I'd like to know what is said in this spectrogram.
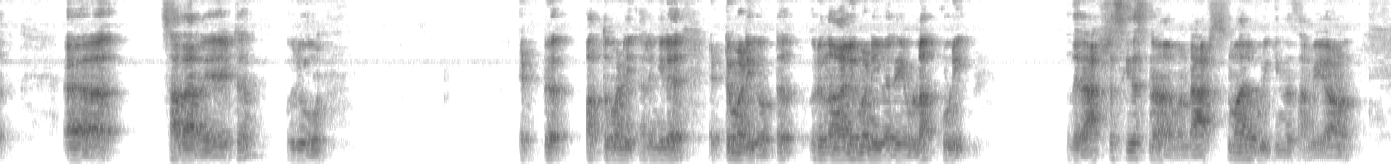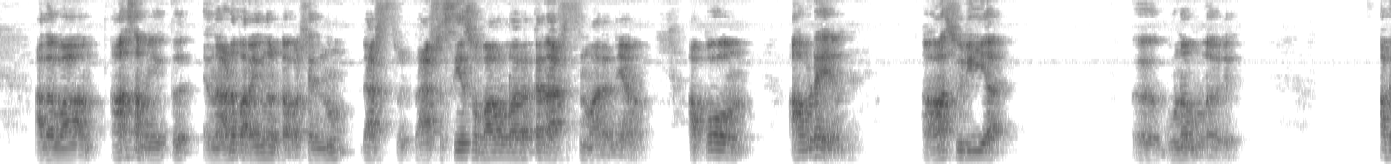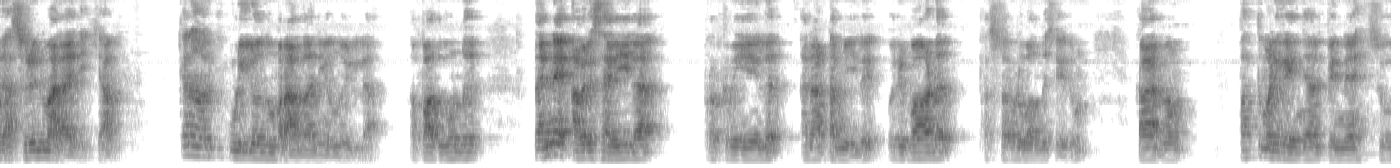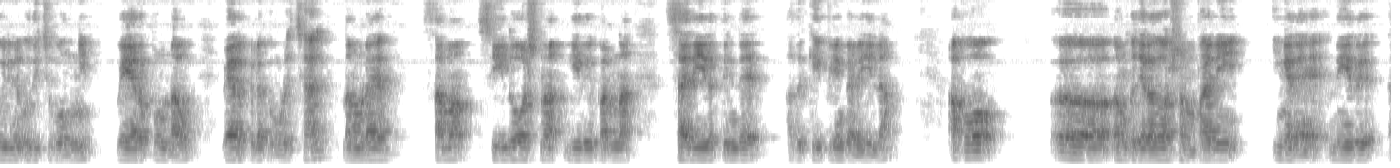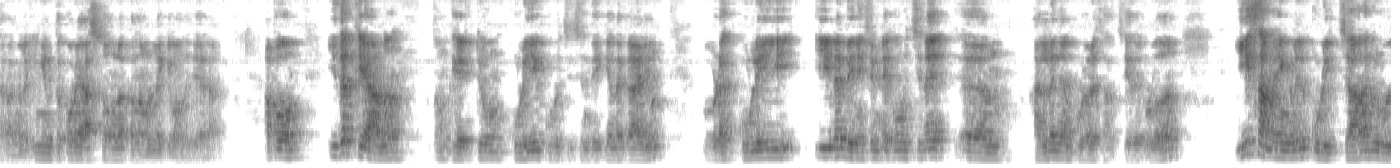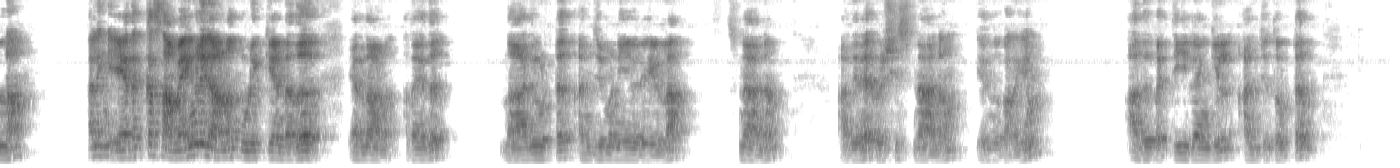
സാധാരണയായിട്ട് ഒരു എട്ട് പത്ത് മണി അല്ലെങ്കിൽ എട്ട് മണി തൊട്ട് ഒരു നാല് മണി വരെയുള്ള കുളി. അത് രാക്ഷസീയ സ്നാനമാണ് രാക്ഷസന്മാരെ കുളിക്കുന്ന സമയമാണ്. അഥവാ ആ സമയത്ത് എന്നാണ് പറയുന്നത് കേട്ടോ. പക്ഷെ എന്നും രാക്ഷസ രാക്ഷസീയ സ്വഭാവമുള്ളവരൊക്കെ രാക്ഷസന്മാർ തന്നെയാണ് അപ്പോ അവിടെ ആസുരീയ ഗുണമുള്ളവര് അവർ അസുരന്മാരായിരിക്കാം. കാരണം അവർക്ക് കുളിയിലൊന്നും പ്രാധാന്യമൊന്നുമില്ല. അപ്പൊ അതുകൊണ്ട് തന്നെ അവരെ ശരീര പ്രക്രിയയിൽ അനാട്ടമിയിൽ ഒരുപാട് പ്രശ്നങ്ങൾ വന്നു ചേരും. കാരണം പത്ത് മണി കഴിഞ്ഞാൽ പിന്നെ സൂര്യൻ ഉദിച്ചു പൊങ്ങി വിയർപ്പുണ്ടാവും വേർപ്പിലൊക്കെ കുളിച്ചാൽ നമ്മുടെ സമ ശീതോഷ്ണ ഗീതി പറഞ്ഞ ശരീരത്തിന്റെ അത് കീപ്പ് ചെയ്യാൻ കഴിയില്ല. അപ്പോൾ നമുക്ക് ജലദോഷം പനി ഇങ്ങനെ നീര് ഇറങ്ങൽ ഇങ്ങനത്തെ കുറേ അസുഖങ്ങളൊക്കെ നമ്മളിലേക്ക് വന്നു ചേരാം. അപ്പോൾ ഇതൊക്കെയാണ് നമുക്ക് ഏറ്റവും കുളിയെക്കുറിച്ച് ചിന്തിക്കേണ്ട കാര്യം. ഇവിടെ കുളിയുടെ ബെനിഫിറ്റിനെ കുറിച്ച് അല്ല ഞാൻ കൂടുതൽ ചർച്ച ചെയ്തിട്ടുള്ളത്. ഈ സമയങ്ങളിൽ കുളിച്ചാലുള്ള അല്ലെങ്കിൽ ഏതൊക്കെ സമയങ്ങളിലാണ് കുളിക്കേണ്ടത് എന്നാണ്. അതായത് നാല് തൊട്ട് അഞ്ച് മണി വരെയുള്ള സ്നാനം അതിന് ഋഷി സ്നാനം എന്ന് പറയും. അത് പറ്റിയില്ലെങ്കിൽ അഞ്ച് തൊട്ട്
